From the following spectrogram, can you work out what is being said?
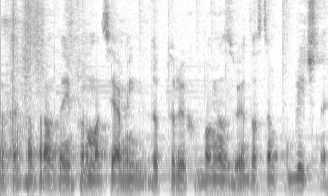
e, tak naprawdę informacjami, do których obowiązuje dostęp publiczny.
